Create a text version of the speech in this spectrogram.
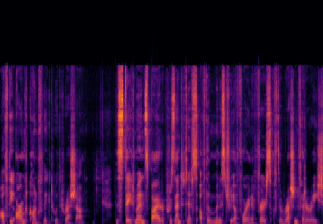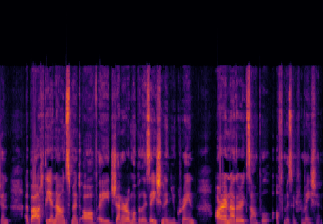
of the armed conflict with Russia. The statements by representatives of the Ministry of Foreign Affairs of the Russian Federation about the announcement of a general mobilization in Ukraine are another example of misinformation.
